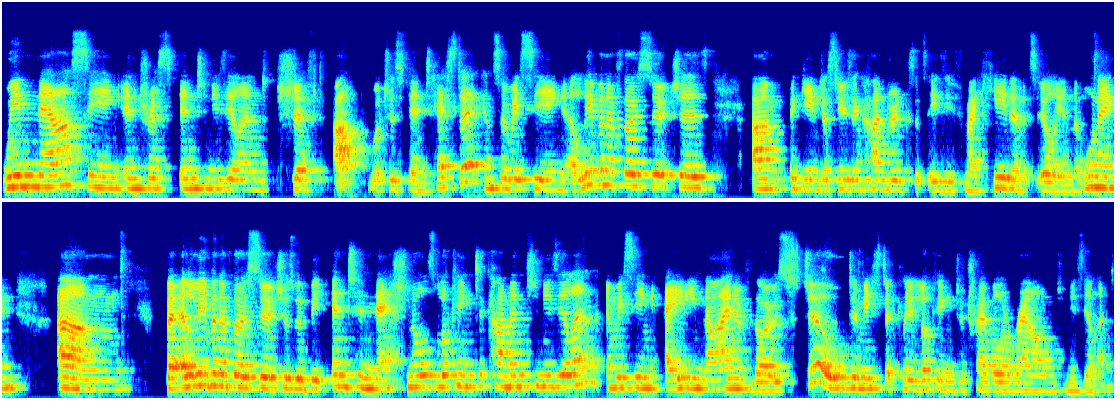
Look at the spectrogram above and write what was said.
We're now seeing interest into New Zealand shift up, which is fantastic. And so we're seeing 11 of those searches. Um, again, just using 100 because it's easy for my head and it's early in the morning. Um, but 11 of those searches would be internationals looking to come into New Zealand, and we're seeing 89 of those still domestically looking to travel around New Zealand.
